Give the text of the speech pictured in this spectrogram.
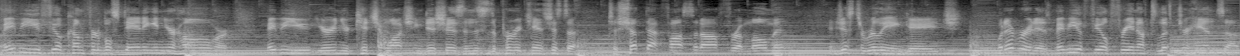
maybe you feel comfortable standing in your home, or maybe you, you're in your kitchen washing dishes, and this is the perfect chance just to, to shut that faucet off for a moment and just to really engage. Whatever it is, maybe you feel free enough to lift your hands up.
